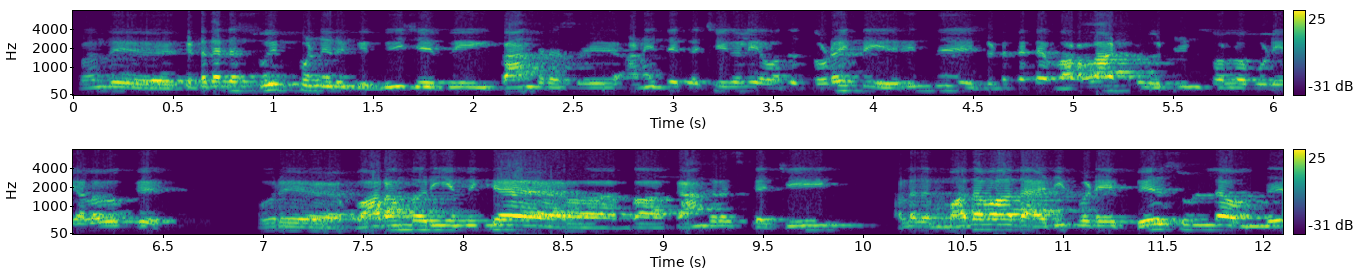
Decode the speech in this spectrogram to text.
வந்து கிட்டத்தட்ட ஸ்வீப் பண்ணிருக்கு பிஜேபி காங்கிரஸ் அனைத்து கட்சிகளையும் வந்து துடைத்து எரிந்து கிட்டத்தட்ட வரலாற்று வெற்றின்னு சொல்லக்கூடிய அளவுக்கு ஒரு பாரம்பரியமிக்க காங்கிரஸ் கட்சி அல்லது மதவாத அடிப்படை பேசுள்ள வந்து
